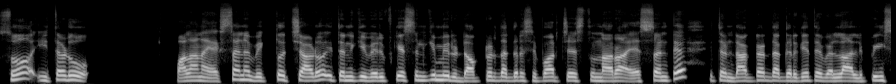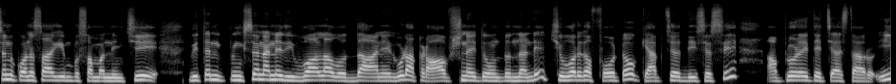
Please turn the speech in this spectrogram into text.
సో, ఇతడు పలానా ఎస్ అనే వ్యక్తి వచ్చాడు. ఇతనికి వెరిఫికేషన్‌కి మీరు డాక్టర్ దగ్గర సిఫార్సు చేస్తున్నారా? ఎస్ అంటే ఇతను డాక్టర్ దగ్గరికైతే వెళ్ళాలి. పింఛన్ కొనసాగింపు సంబంధించి ఇతనికి పింఛన్ అనేది ఇవ్వాలా? వద్దా? అనేది కూడా అక్కడ ఆప్షన్ అయితే ఉంటుందండి. చివరిగా ఫోటో క్యాప్చర్ తీసేసి అప్‌లోడ్ అయితే చేస్తారు. ఈ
